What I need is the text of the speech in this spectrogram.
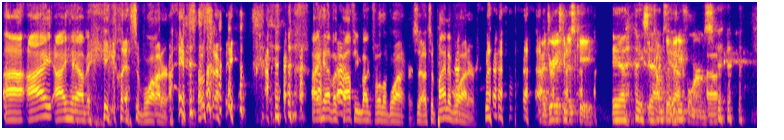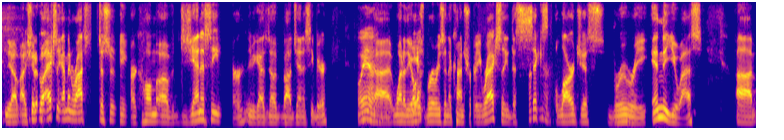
I I have a glass of water. I am so sorry. I have a coffee mug full of water, so it's a pint of water. Hydration is key. Yeah, exactly. It comes in yeah. many forms. Uh, yeah, I should. Well, actually, I'm in Rochester, New York, home of Genesee Beer. You guys know about Genesee Beer? Oh yeah, uh, one of the oldest yeah. breweries in the country. We're actually the 6th uh-huh. largest brewery in the U.S. Um,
